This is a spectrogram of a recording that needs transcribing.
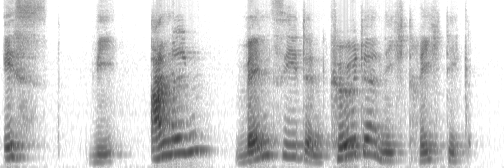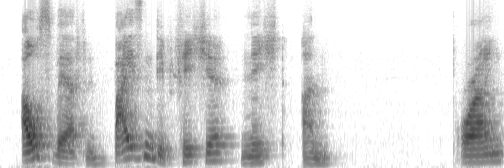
ist wie Angeln, wenn sie den Köder nicht richtig auswerfen, beißen die Fische nicht an. Brian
